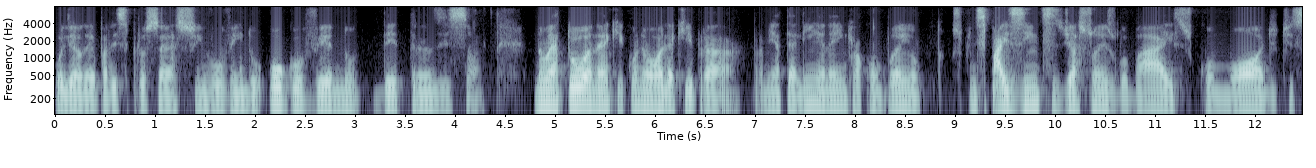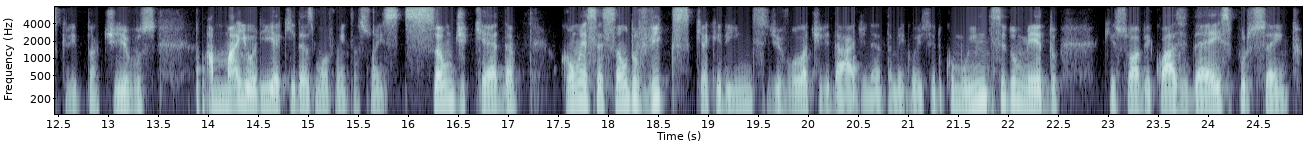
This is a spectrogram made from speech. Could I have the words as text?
olhando para esse processo envolvendo o governo de transição. Não é à toa né, que quando eu olho aqui para a minha telinha, né, em que eu acompanho os principais índices de ações globais, commodities, criptoativos, a maioria aqui das movimentações são de queda, com exceção do VIX, que é aquele índice de volatilidade, né, também conhecido como índice do medo, que sobe quase 10%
